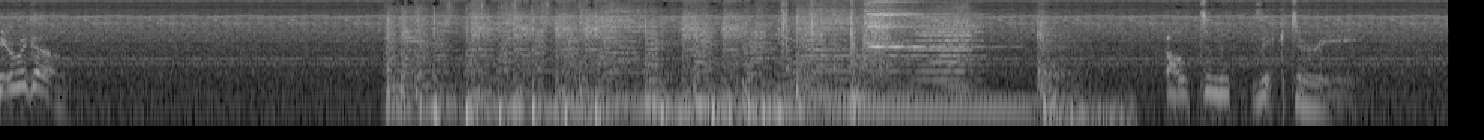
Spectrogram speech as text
Here we go! Ultimate victory.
